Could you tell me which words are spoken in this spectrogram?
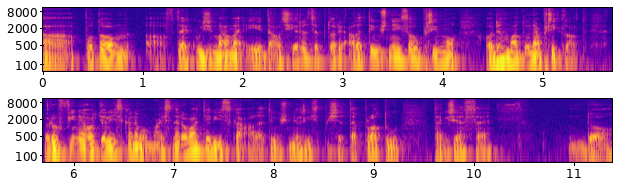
a potom v té kůži máme i další receptory, ale ty už nejsou přímo od hmatu, například Ruffíneho tělíska nebo Meissnerova tělíska, ale ty už měří spíše teplotu, takže se do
